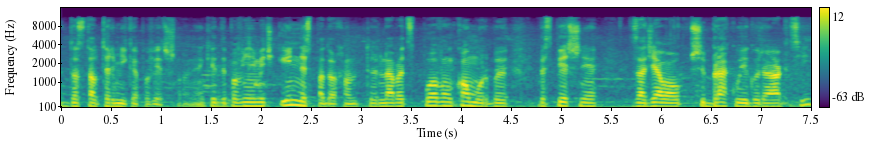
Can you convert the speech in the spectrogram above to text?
dostał termikę powietrzną, nie? kiedy powinien mieć inny spadochron, który nawet z połową komór by bezpiecznie zadziałał przy braku jego reakcji,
